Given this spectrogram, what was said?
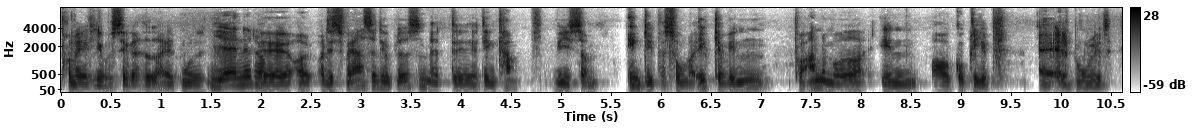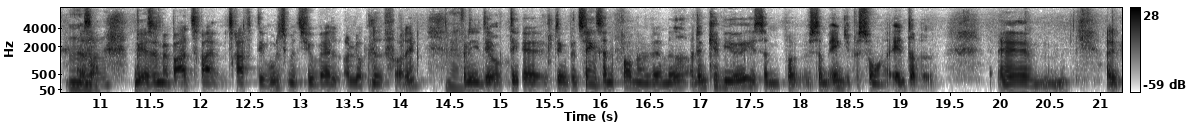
privatliv, sikkerhed og alt muligt. Ja, netop. Øh, og, og desværre så er det jo blevet sådan, at øh, det er en kamp, vi som enkeltpersoner ikke kan vinde på andre måder, end at gå glip af alt muligt. Mm. Altså, ved at simpelthen bare træffe, træffe det ultimative valg og lukke ned for det. Ikke? Ja. Fordi det, det, er, det er jo betingelserne for, at man vil være med, og dem kan vi jo ikke som, som enkeltpersoner ændre ved. Øhm, og det,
